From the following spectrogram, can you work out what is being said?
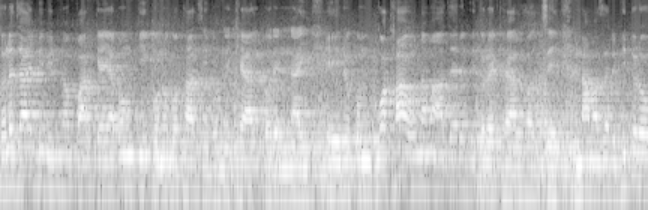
চলে যায় বিভিন্ন পার্কে এবং কি কোনো কথা জীবনে খেয়াল করেন নাই। এইরকম কথাও নামাজের ভিতরে খেয়াল হচ্ছে। নামাজের ভিতরেও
